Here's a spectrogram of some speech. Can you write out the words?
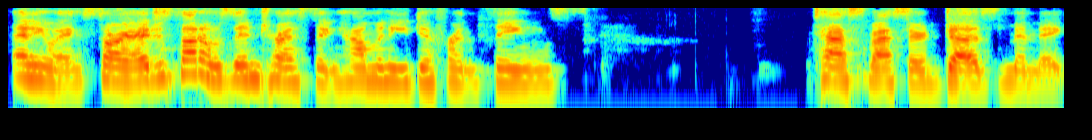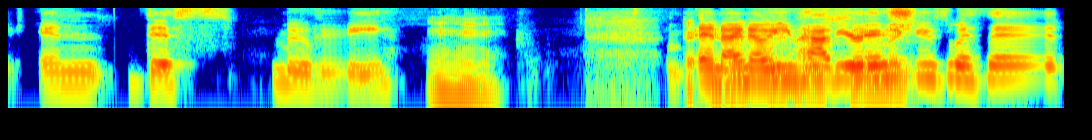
anyway sorry i just thought it was interesting how many different things taskmaster does mimic in this movie hmm and i know you have your see in the- issues with it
